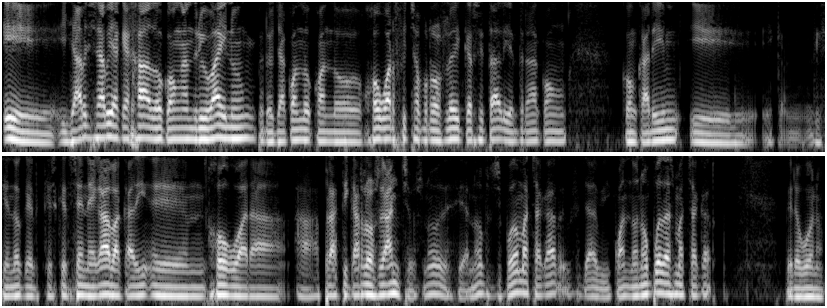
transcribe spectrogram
y, y ya se había quejado con Andrew Bynum, pero ya cuando, cuando Howard ficha por los Lakers y tal, y entrena con, con Karim, y, diciendo que, es que se negaba Karim, eh, Howard a, practicar los ganchos, ¿no? Decía, no, pues si puedo machacar, ya, y cuando no puedas machacar. Pero bueno,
